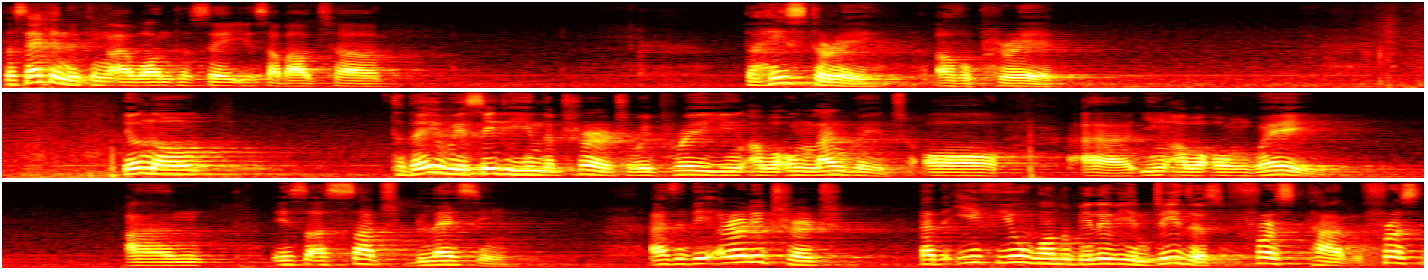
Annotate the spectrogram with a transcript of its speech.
The second thing I want to say is about uh, the history of prayer. You know, today we sit in the church, we pray in our own language or uh, in our own way and it's a such blessing. As the early church, that if you want to believe in Jesus, first time, first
